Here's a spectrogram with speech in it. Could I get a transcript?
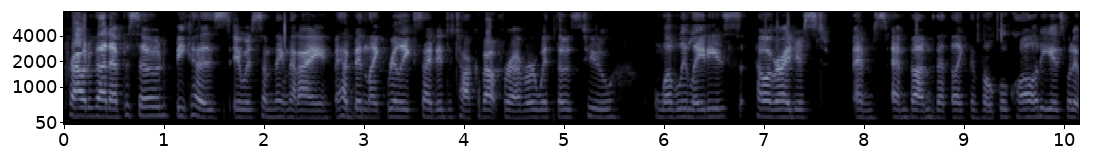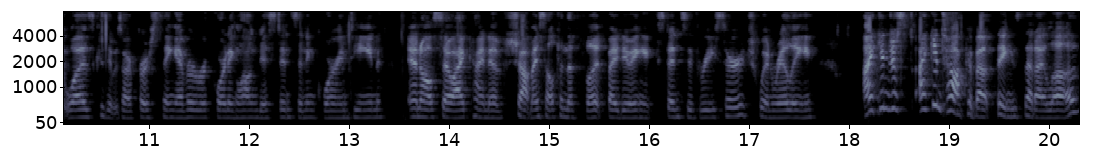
proud of that episode because it was something that I had been like really excited to talk about forever with those two lovely ladies. However, I just am, am bummed that like the vocal quality is what it was because it was our first thing ever recording long distance and in quarantine. And also, I kind of shot myself in the foot by doing extensive research when really I can just I can talk about things that I love.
